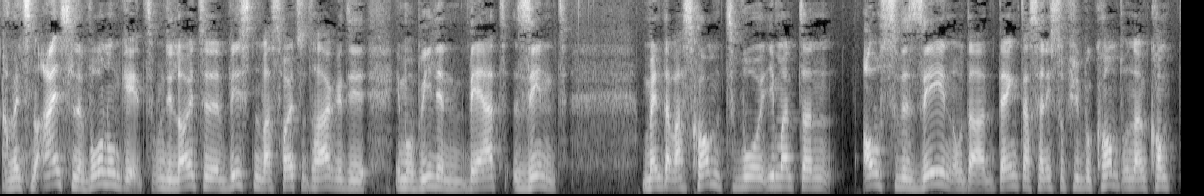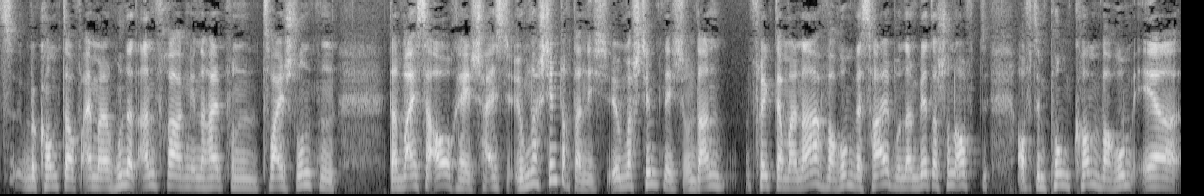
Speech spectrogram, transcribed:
Aber wenn es um einzelne Wohnung geht und die Leute wissen, was heutzutage die Immobilien wert sind, und wenn da was kommt, wo jemand dann aus Versehen oder denkt, dass er nicht so viel bekommt und dann kommt, bekommt er auf einmal 100 Anfragen innerhalb von zwei Stunden, dann weiß er auch, hey, scheiße, irgendwas stimmt doch da nicht, irgendwas stimmt nicht. Und dann fragt er mal nach, warum, weshalb, und dann wird er schon auf, auf den Punkt kommen, warum er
